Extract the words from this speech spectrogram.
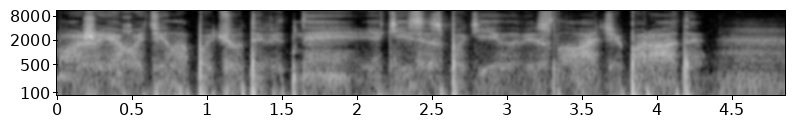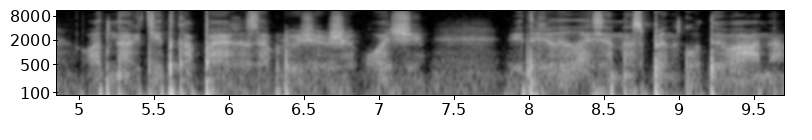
Може, я хотіла почути від неї якісь заспокійливі слова чи поради. Однак тітка Пех, заплющивши очі, відхилилася на спинку дивана.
